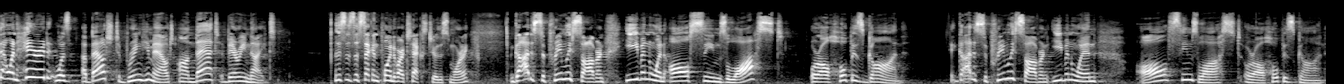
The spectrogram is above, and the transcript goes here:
Now, when Herod was about to bring him out on that very night, this is the second point of our text here this morning. God is supremely sovereign even when all seems lost or all hope is gone. God is supremely sovereign even when all seems lost or all hope is gone.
